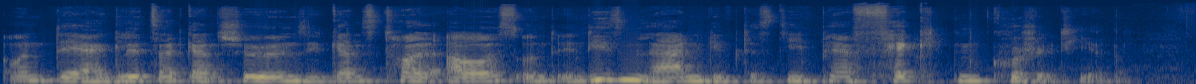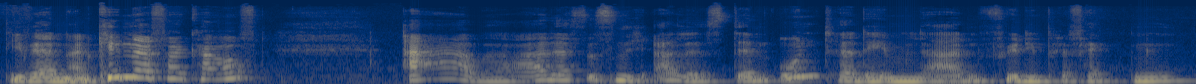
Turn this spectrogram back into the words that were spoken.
und der glitzert ganz schön, sieht ganz toll aus und in diesem Laden gibt es die perfekten Kuscheltiere. Die werden an Kinder verkauft, aber das ist nicht alles, denn unter dem Laden für die perfekten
